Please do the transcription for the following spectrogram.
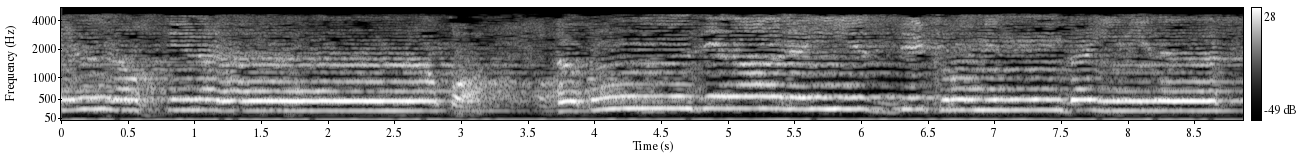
إلا اختلاق أأنزل عليه الذكر من بيننا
